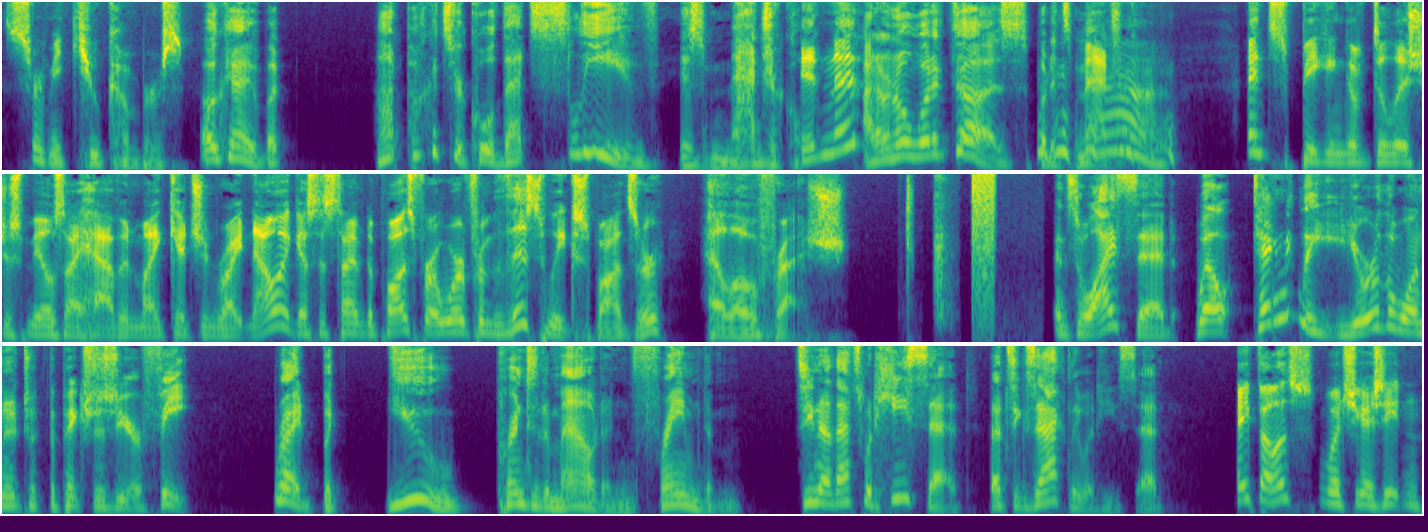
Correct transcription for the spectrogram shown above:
serve me cucumbers. Okay, but Hot Pockets are cool. That sleeve is magical. Isn't it? I don't know what it does, but it's magical. yeah. And speaking of delicious meals I have in my kitchen right now, I guess it's time to pause for a word from this week's sponsor, HelloFresh. And so I said, well, technically, you're the one who took the pictures of your feet. Right, but you printed them out and framed them. See, now that's what he said. That's exactly what he said. Hey, fellas, what you guys eating?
